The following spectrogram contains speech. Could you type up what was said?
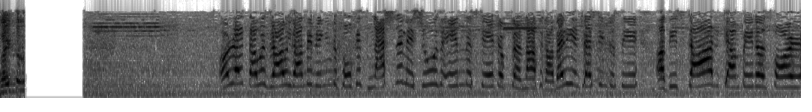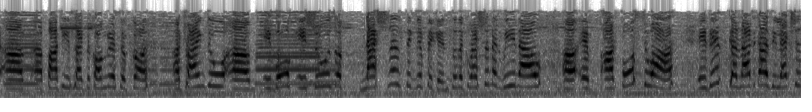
Writer All right, that was Rahul Gandhi bringing to focus national issues in the state of Karnataka. Very interesting to see uh, the star campaigners for uh, uh, parties like the Congress, of course, are trying to um, evoke issues of national significance. So the question that we now uh, are forced to ask is, is Karnataka's election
